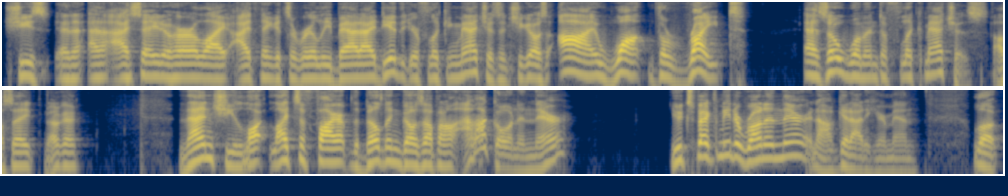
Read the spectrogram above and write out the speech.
she's, and, and I say to her, like, I think it's a really bad idea that you're flicking matches. And she goes, I want the right as a woman to flick matches. I'll say, okay. Then she lights a fire up. The building goes up, and I'm not going in there. You expect me to run in there? No, get out of here, man. Look,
